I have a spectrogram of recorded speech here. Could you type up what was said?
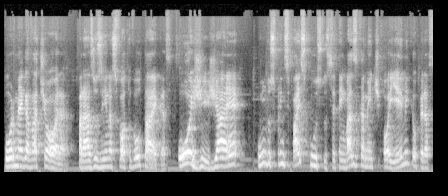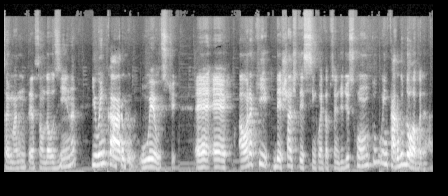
por megawatt-hora para as usinas fotovoltaicas. Hoje já é um dos principais custos. Você tem basicamente OIM, que é operação e manutenção da usina, e o encargo, o EUST. É, é, a hora que deixar de ter esse 50% de desconto, o encargo dobra.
